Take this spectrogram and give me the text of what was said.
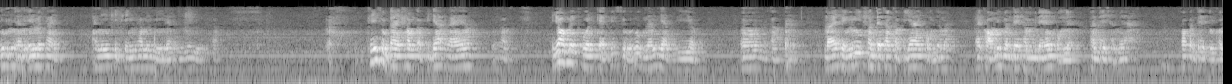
นี่อันนี้ไม่ใช่ อันนี้ผิดทิ้งถ้าไม่มีนะอันนี้ไม่มีครับพิสูจใดทำกับปิยะแล้วนะครับ ย่อมไม่ควรแก่พิสูรูปนั้นอย่างเดียวอ๋อนะครับ หมายถึงนี่พันเตทำกับปิยะให้ผมใช่ไหมไอ้ของนี่มันเดทำเป็นเดให้ผมเนี่ย พันเตฉันไม่ได้ เพราะพันเตเป็นคน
